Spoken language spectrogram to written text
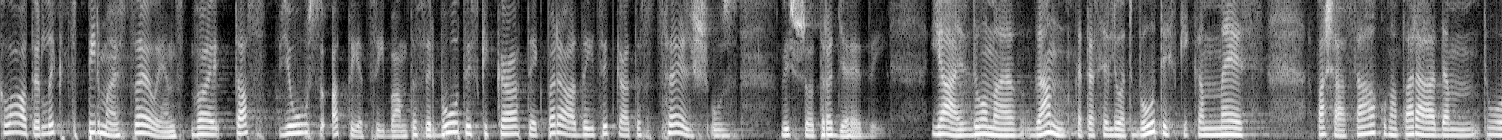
klāta ir likts pirmais cēliens. Vai tas jūsu attiecībām tas ir būtiski, ka tiek parādīts tas ceļš uz visu šo traģēdiju? Jā, es domāju, gan, ka tas ir ļoti būtiski, ka mēs pašā sākumā parādām to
